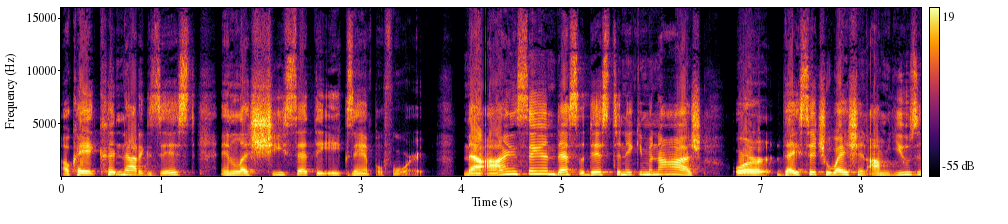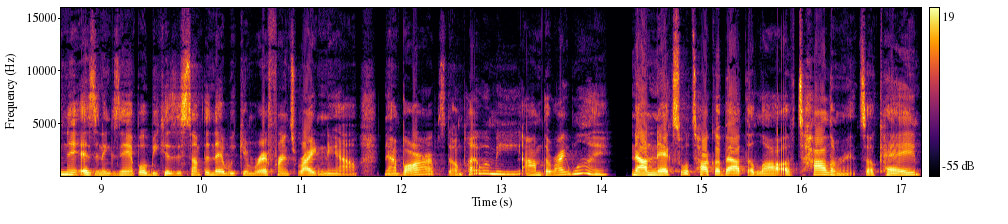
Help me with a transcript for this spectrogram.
Okay, it could not exist unless she set the example for it. Now, I ain't saying that's a diss to Nicki Minaj or they situation. I'm using it as an example because it's something that we can reference right now. Now, Barbz, don't play with me. I'm the right one. Now, next, we'll talk about the law of tolerance, okay?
